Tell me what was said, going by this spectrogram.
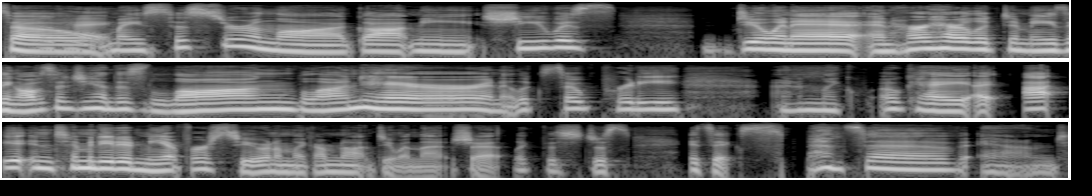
So Okay. my sister-in-law got me. She was doing it, and her hair looked amazing. All of a sudden, she had this long blonde hair, and it looked so pretty. And I'm like, okay. I, I, it intimidated me at first too, and I'm like, I'm not doing that shit. Like this, just it's expensive, and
